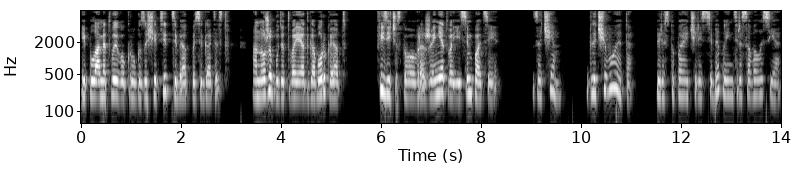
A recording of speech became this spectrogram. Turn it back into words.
и пламя твоего круга защитит тебя от посягательств. Оно же будет твоей отговоркой от физического выражения твоей симпатии». «Зачем? Для чего это?» Переступая через себя, поинтересовалась я.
